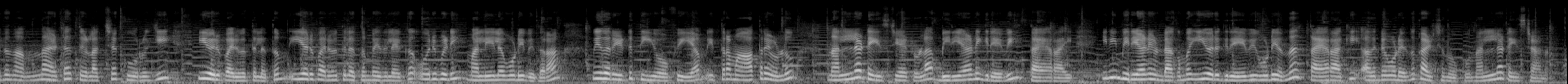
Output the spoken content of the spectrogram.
ഇത് നന്നായിട്ട് തിളച്ച് കുറുകി ഈ ഒരു പരുവത്തിലെത്തും. ഈ ഒരു പരുവത്തിലെത്തുമ്പോൾ ഇതിലേക്ക് ഒരു പിടി മല്ലിയില കൂടി വിതറാം. വിതറിയിട്ട് തീ ഓഫ് ചെയ്യാം. ഇത്ര മാത്രമേ ഉള്ളൂ. നല്ല ടേസ്റ്റി ആയിട്ടുള്ള ബിരിയാണി ഗ്രേവി തയ്യാറായി. ഇനി ബിരിയാണി ഉണ്ടാക്കുമ്പോൾ ഈ ഒരു ഗ്രേവി കൂടി ഒന്ന് തയ്യാറാക്കി അതിന്റെ കൂടെ ഒന്ന് കഴിച്ചു നോക്കൂ. നല്ല ടേസ്റ്റാണ്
